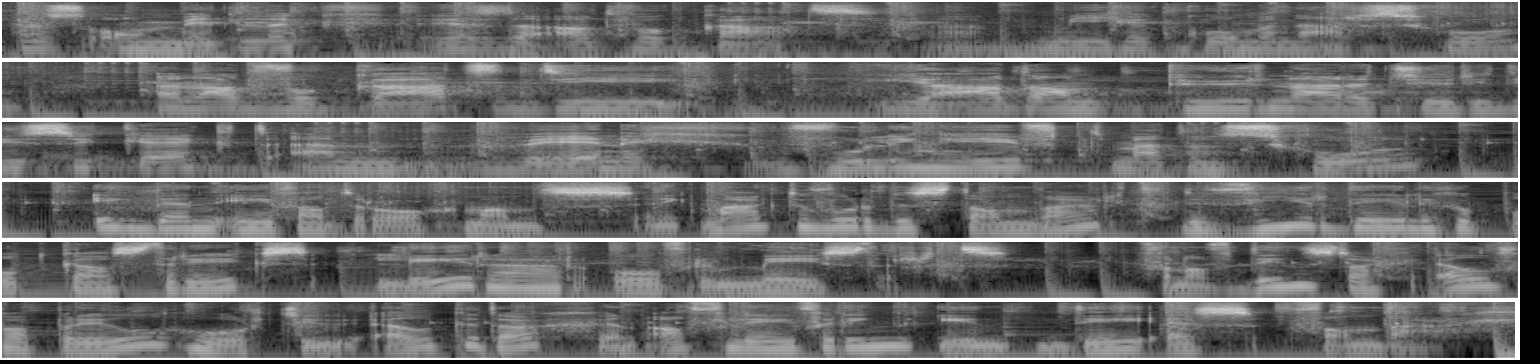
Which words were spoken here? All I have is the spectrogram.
Dus onmiddellijk is de advocaat eh, meegekomen naar school. Een advocaat die ja, dan puur naar het juridische kijkt en weinig voeling heeft met een school. Ik ben Eva Droogmans en ik maakte voor De Standaard de vierdelige podcastreeks Leraar overmeesterd. Vanaf dinsdag 11 april hoort u elke dag een aflevering in DS Vandaag.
